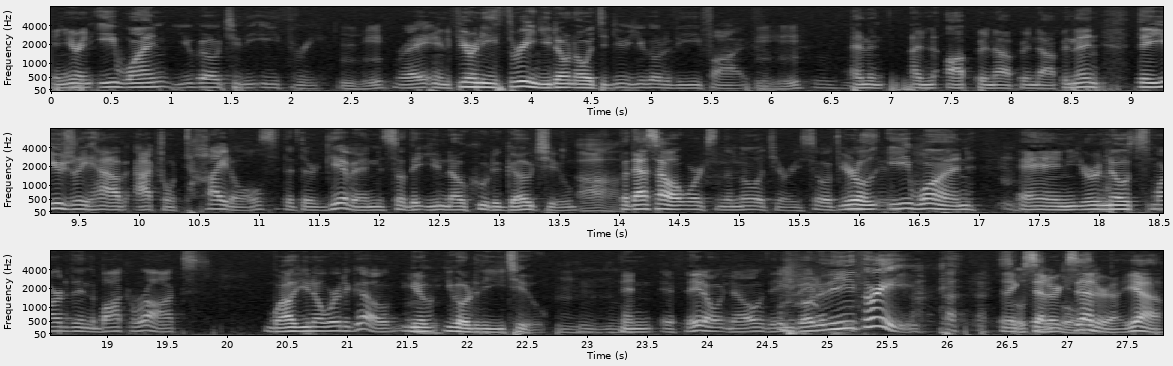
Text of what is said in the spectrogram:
and you're an E1, you go to the E3, Mm-hmm. right? And if you're an E3 and you don't know what to do, you go to the E5, Mm-hmm. and then and up and up and up. And then they usually have actual titles that they're given so that you know who to go to. Ah. But that's how it works in the military. So if you're an E1 and you're no smarter than the Baccarocs, well, you know where to go. You know, you go to the E2. And if they don't know, then you go to the E3, and So et cetera, et cetera. Yeah.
